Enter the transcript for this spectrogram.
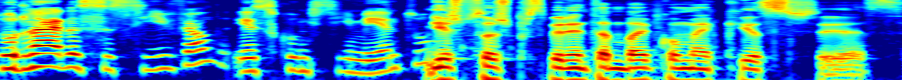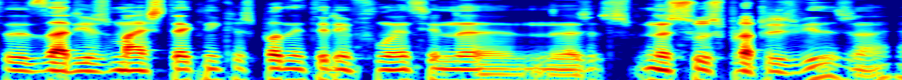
tornar acessível esse conhecimento. E as pessoas perceberem também como é que esses, essas áreas mais técnicas podem ter influência na, nas, nas, suas próprias vidas, não é?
